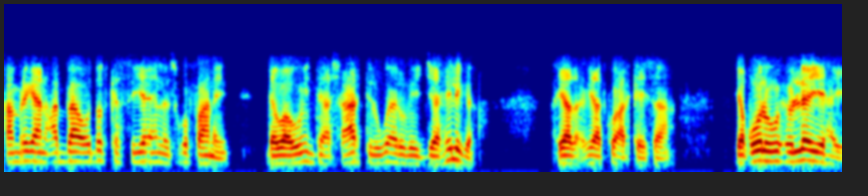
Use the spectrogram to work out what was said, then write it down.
khamrigan cabaa oo dadka siiya in la isugu faanayo. Dawaawiinta ashcaartii lagu arooriyey jaahiliga ayaad ayaad ku arkaysaa yaqulu wuxuu leeyahay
